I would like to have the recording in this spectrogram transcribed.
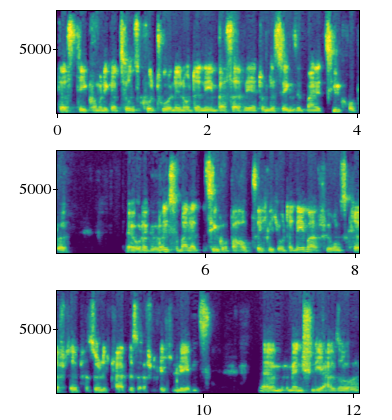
dass die Kommunikationskultur in den Unternehmen besser wird. Und deswegen sind meine Zielgruppe äh, oder gehören zu meiner Zielgruppe hauptsächlich Unternehmer, Führungskräfte, Persönlichkeiten des öffentlichen Lebens, ähm, Menschen, die also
